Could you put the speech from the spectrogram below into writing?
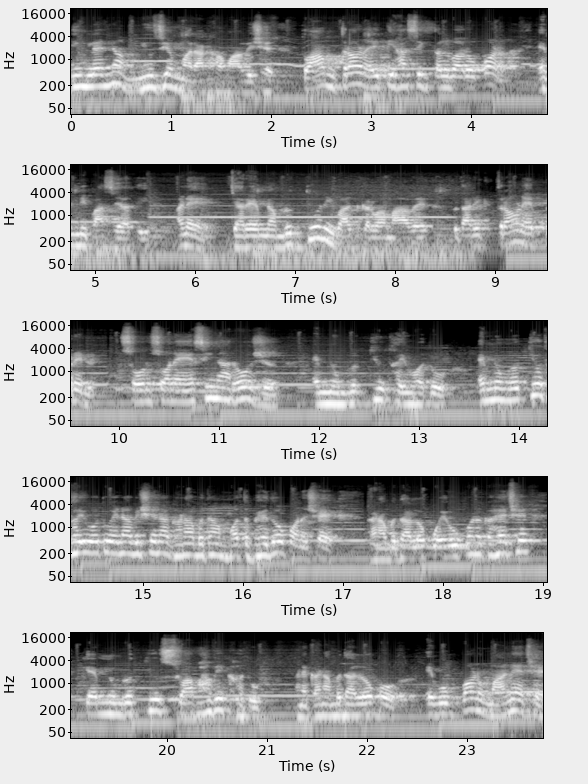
ઇંગ્લેન્ડના મ્યુઝિયમમાં રાખવામાં આવી છે. તો આમ ત્રણ ઐતિહાસિક તલવારો પણ એમની પાસે હતી. અને જ્યારે એમના મૃત્યુની વાત કરવામાં આવે, તો તારીખ ત્રણ એપ્રિલ સોળસો ને એંસીના રોજ એમનું મૃત્યુ થયું હતું. એમનું મૃત્યુ થયું હતું, એના વિશેના ઘણા બધા મતભેદો પણ છે. ઘણા બધા લોકો એવું પણ કહે છે કે એમનું મૃત્યુ સ્વાભાવિક હતું અને ઘણા બધા લોકો એવું પણ માને છે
